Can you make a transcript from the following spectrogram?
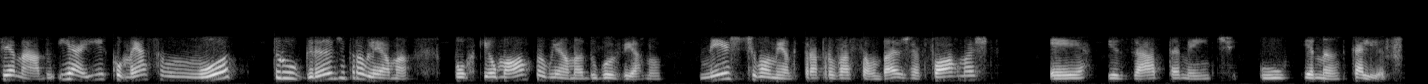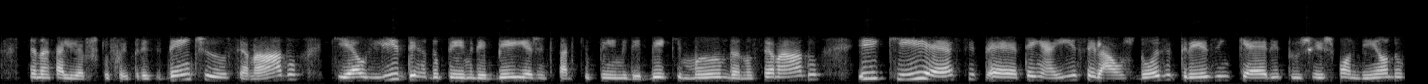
Senado. E aí começa um outro grande problema, porque o maior problema do governo neste momento para aprovação das reformas é exatamente o Renan Calheiros. Renan Calheiros, que foi presidente do Senado, que é o líder do PMDB, e a gente sabe que o PMDB que manda no Senado, e que é, é, tem aí, sei lá, uns 12, 13 inquéritos respondendo.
